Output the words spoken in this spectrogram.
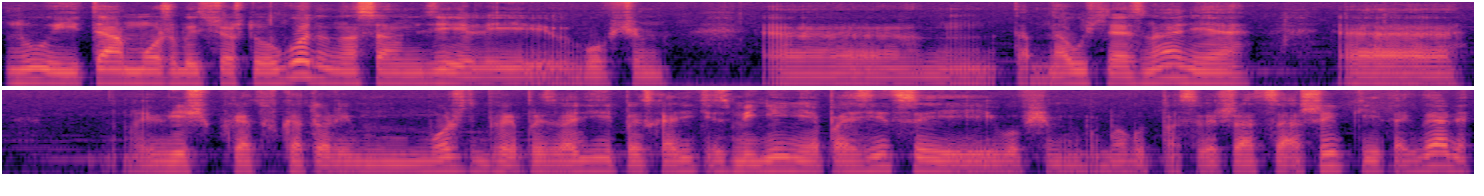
ну, и там может быть все, что угодно на самом деле. И, в общем, э, там, научное знание, э, вещь, в которой может производить, происходить изменение позиции, и, в общем, могут совершаться ошибки и так далее.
